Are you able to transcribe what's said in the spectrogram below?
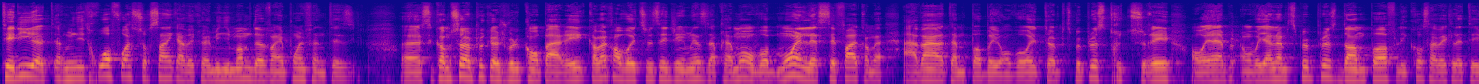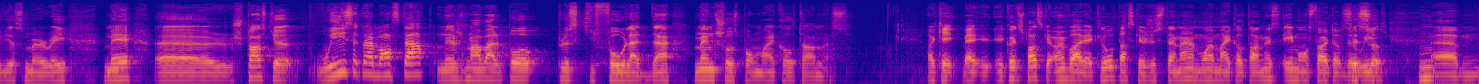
Teddy a terminé 3 fois sur 5 avec un minimum de 20 points fantasy. Euh, c'est comme ça un peu que je veux le comparer. Comment on va utiliser James d'après moi On va moins le laisser faire comme avant à Tampa Bay. On va être un petit peu plus structuré. On va y aller, on va y aller un petit peu plus dump off, les courses avec Latavius Murray. Mais euh, je pense que oui, c'est un bon start, mais je m'emballe pas plus qu'il faut là-dedans. Même chose pour Michael Thomas. OK. Ben, écoute, je pense qu'un va avec l'autre parce que justement, moi, Michael Thomas est mon start of the week. Euh,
